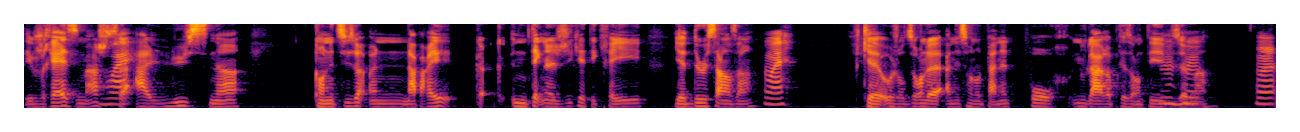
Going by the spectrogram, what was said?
des vraies images. Ouais. hallucinant qu'on utilise un appareil, une technologie qui a été créée il y a 200 ans, puis qu'aujourd'hui, on l'a amené sur notre planète pour nous la représenter Mhm. visuellement. Ouais.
